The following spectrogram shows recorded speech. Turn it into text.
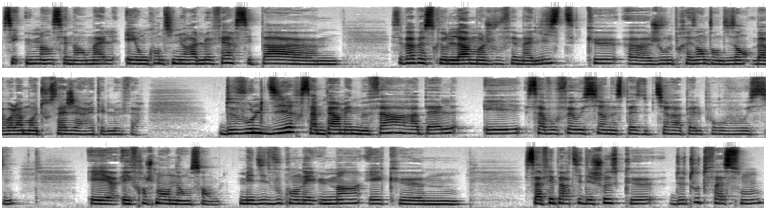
C'est humain, c'est normal. Et on continuera de le faire. C'est pas, euh, c'est pas parce que là, moi, je vous fais ma liste que euh, je vous le présente en disant, bah voilà, moi, tout ça, j'ai arrêté de le faire. De vous le dire, ça me permet de me faire un rappel et ça vous fait aussi un espèce de petit rappel pour vous aussi. Et, et franchement, on est ensemble. Mais dites-vous qu'on est humain et que hum, ça fait partie des choses que de toute façon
